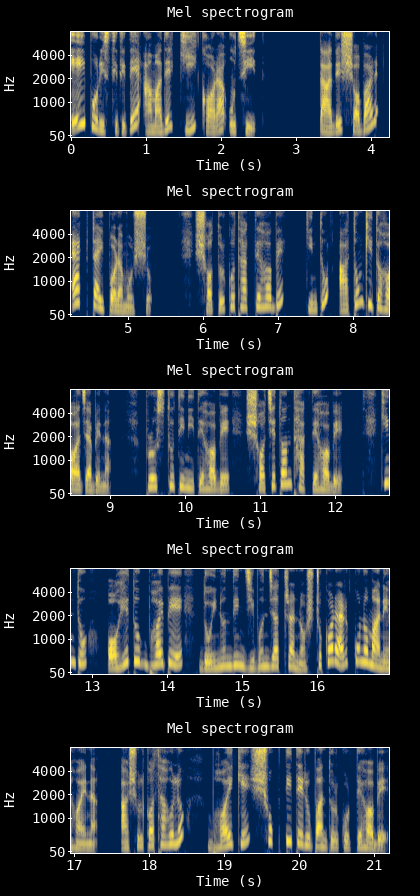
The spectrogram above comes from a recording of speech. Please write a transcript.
এই পরিস্থিতিতে আমাদের কি করা উচিত? তাদের সবার একটাই পরামর্শ, সতর্ক থাকতে হবে, কিন্তু আতঙ্কিত হওয়া যাবে না। প্রস্তুতি নিতে হবে, সচেতন থাকতে হবে। কিন্তু অহেতুক ভয় পেয়ে দৈনন্দিন জীবনযাত্রা নষ্ট করার কোনো মানে হয় না। আসল কথা হল, ভয়কে শক্তিতে রূপান্তর করতে হবে।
